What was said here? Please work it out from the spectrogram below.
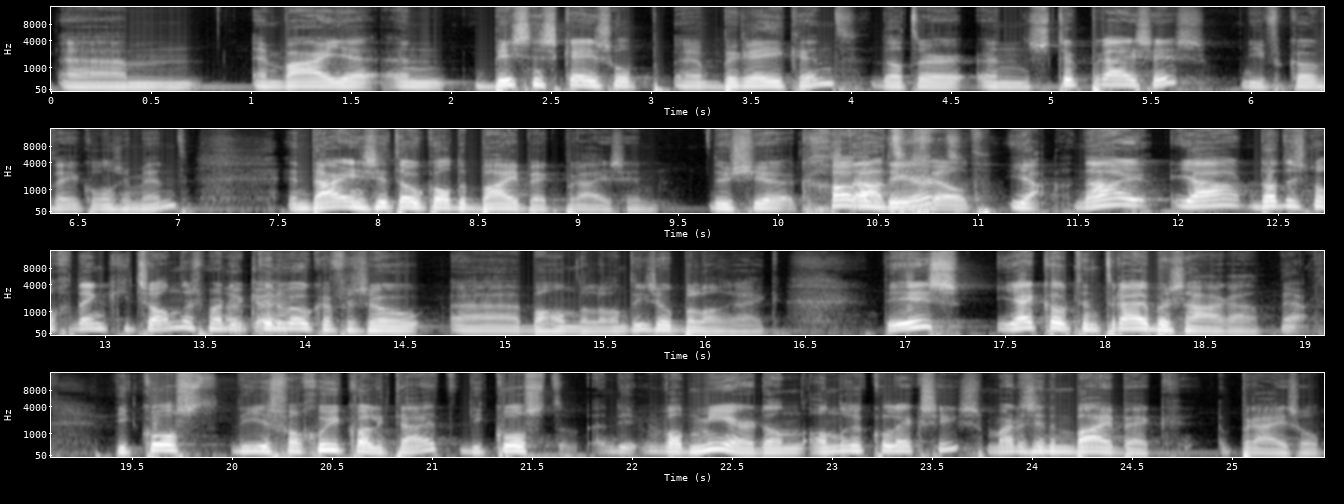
Ehm, en waar je een business case op eh, berekent dat er een stukprijs is, die verkoopt aan je consument. En daarin zit ook al de buybackprijs in. Dus je garandeert... Ja, nou ja, dat is nog denk ik iets anders, maar dat Oké. kunnen we ook even zo eh, behandelen, want die is ook belangrijk. De is, jij koopt een trui bij Zara. Ja. Die kost, die is van goede kwaliteit. Die kost die, wat meer dan andere collecties, maar er zit een buyback prijs op.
